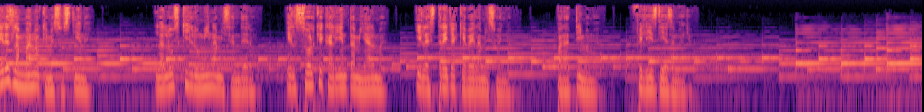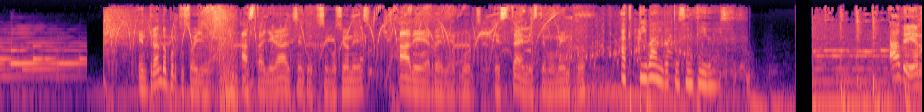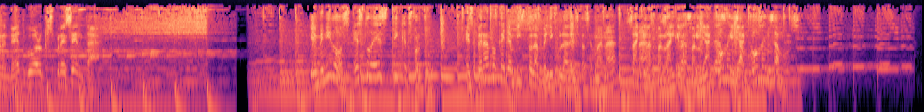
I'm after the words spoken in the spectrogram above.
Eres la mano que me sostiene, la luz que ilumina mi sendero, el sol que calienta mi alma y la estrella que vela mi sueño. Para ti, mamá, feliz 10 de mayo. Entrando por tus oídos hasta llegar al centro de tus emociones, ADR Networks está en este momento activando tus sentidos. ADR Networks presenta. Bienvenidos, esto es Tickets for Two. Esperando que hayan visto la película de esta semana, saquen las palomitas, que ya comenzamos. Que ya comenzamos.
